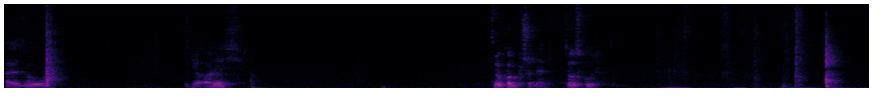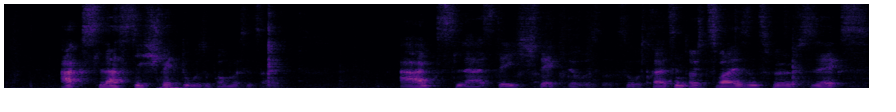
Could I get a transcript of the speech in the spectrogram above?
Also hier auch nicht. So kommt schon nicht. So ist gut. Achslastig Steckdose bauen wir es jetzt ein. Achslastig Steckdose. So, 13 durch 2 sind 12, 6.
